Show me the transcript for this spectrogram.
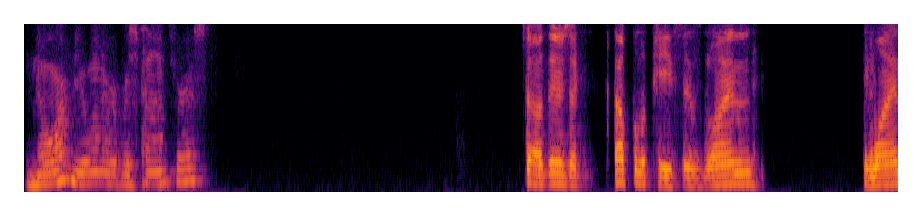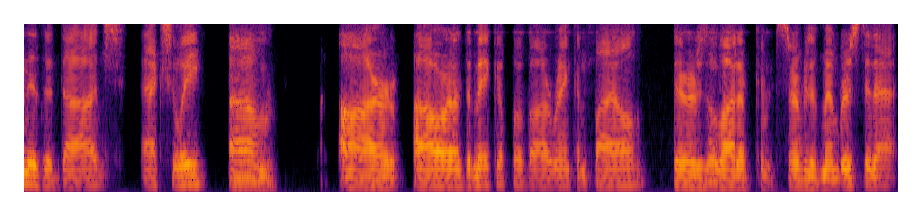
Norm, do you want to respond first? So there's a couple of pieces. One, one is a dodge. Actually, um, our our the makeup of our rank and file. There's a lot of conservative members to that,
